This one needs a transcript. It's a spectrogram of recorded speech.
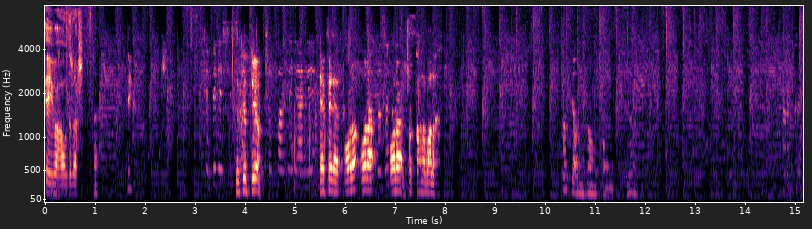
gel. Eyvah aldılar. Tepede Sıkıntı var. yok. Çok fazla ilerleyemez. Tepede ora ora ora çok kalabalık. Çok yanlış olmuş olmuş. Arkada.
